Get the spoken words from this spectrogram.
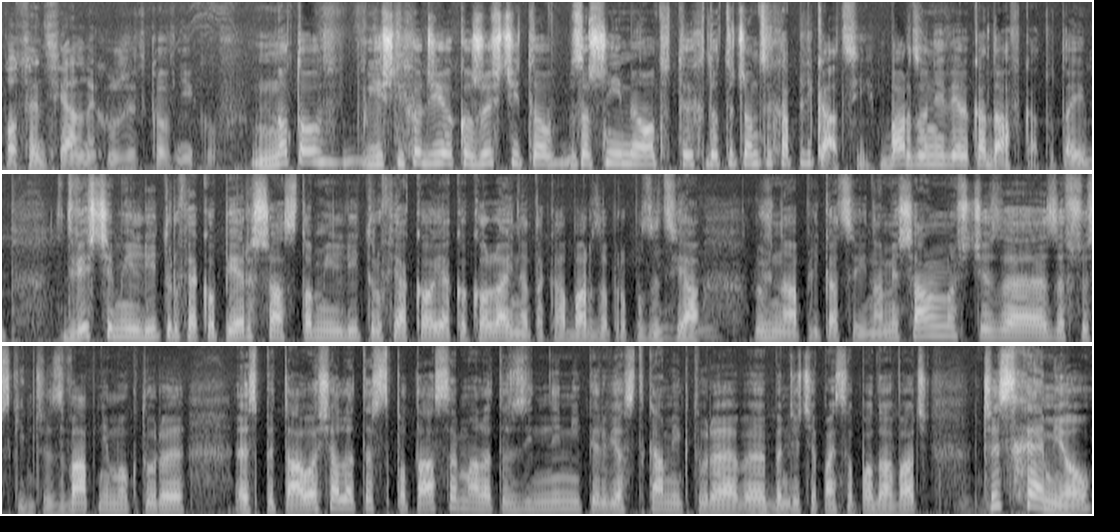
potencjalnych użytkowników? No to jeśli chodzi o korzyści, to zacznijmy od tych dotyczących aplikacji. Bardzo niewielka dawka. Tutaj 200 ml jako pierwsza, 100 ml jako, jako kolejna taka bardzo propozycja luźna aplikacyjna. Mieszalność ze, ze wszystkim, czy z wapniem, o który e, spytałeś, ale też z potasem, ale też z innymi pierwiastkami, które e, będziecie Państwo podawać, czy z chemią,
